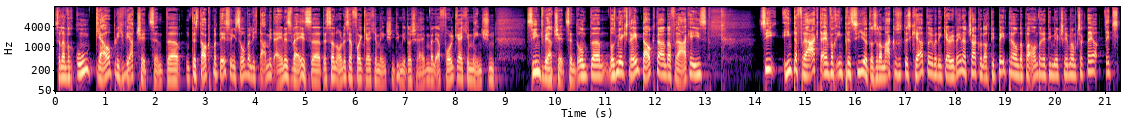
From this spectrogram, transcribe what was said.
sind einfach unglaublich wertschätzend. Äh, und das taugt mir deswegen so, weil ich damit eines weiß. Das sind alles erfolgreiche Menschen, die mir da schreiben, weil erfolgreiche Menschen sind wertschätzend. Und was mir extrem taugt da an der Frage ist, Sie hinterfragt einfach interessiert. Also der Markus hat das gehört da über den Gary Vaynerchuk und auch die Petra und ein paar andere, die mir geschrieben haben, gesagt, naja, jetzt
